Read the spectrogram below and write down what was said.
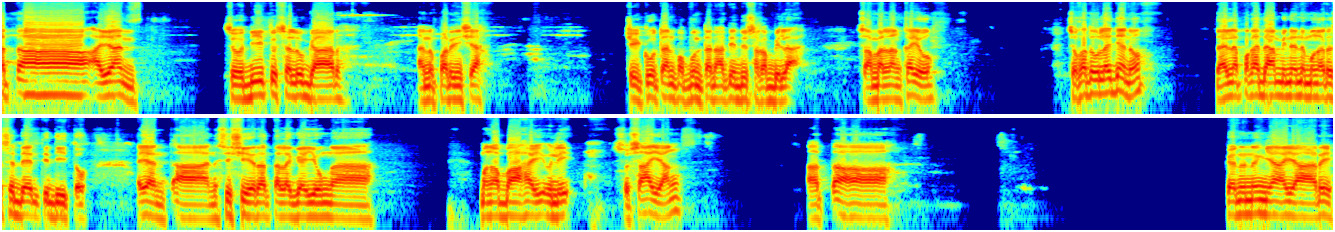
At ah, ayan. So dito sa lugar, ano pa rin siya. So ikutan papunta natin doon sa kabila. Sama lang kayo. So katulad niya, no? Dahil napakadami na ng mga residente dito. Ayan, ah, nasisira talaga yung ah, mga bahay uli. So sayang. At ah, ganun nangyayari.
